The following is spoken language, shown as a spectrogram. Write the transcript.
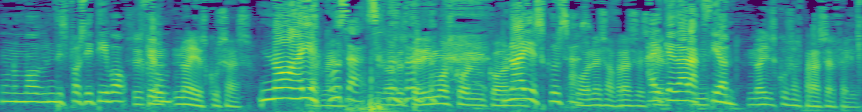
un, móvil, un dispositivo. Si es que Zoom. no hay excusas. No hay Carmen. excusas. Nos despedimos con, con- No hay excusas. con esa frase. Es Hay que dar acción. No hay excusas para ser feliz.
